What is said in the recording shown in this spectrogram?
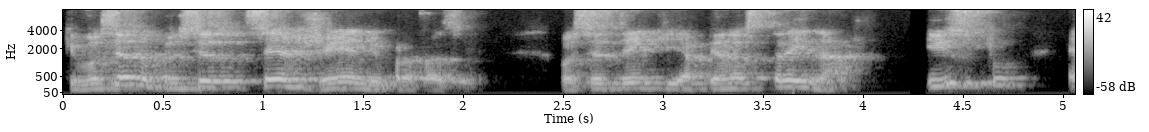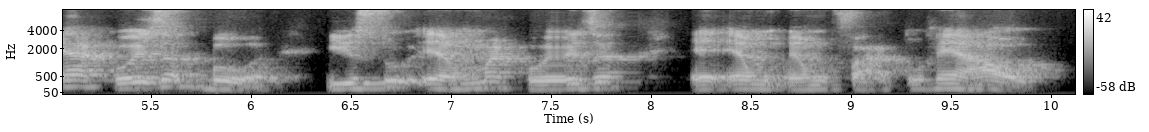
que você não precisa de ser gênio para fazer. Você tem que apenas treinar. Isto é a coisa boa. Isto é uma coisa, é, é, um, é um fato real.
